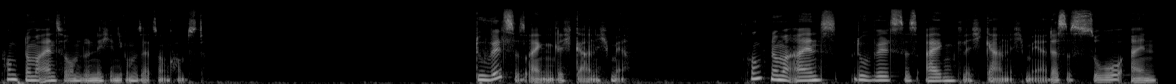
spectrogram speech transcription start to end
Punkt Nummer eins, warum du nicht in die Umsetzung kommst. Du willst es eigentlich gar nicht mehr. Punkt Nummer eins, du willst es eigentlich gar nicht mehr. Das ist so ein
